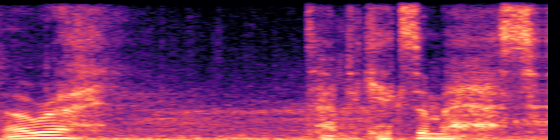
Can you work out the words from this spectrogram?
All right. Time to kick some ass.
